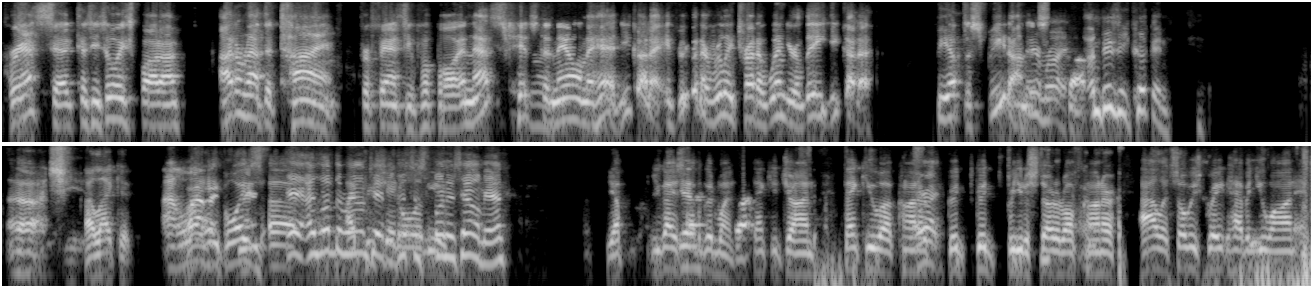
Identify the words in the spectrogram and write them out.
Grant said because he's always spot on. I don't have the time for fantasy football, and that's hits the nail on the head. You gotta if you're gonna really try to win your league, you gotta be up to speed on Damn this right. stuff. I'm busy cooking. Oh, gee. I like it. I love hey it, boys. Uh, hey, I love the I round table. all This is fun you. as hell, man. Yep. You guys Yeah. have a good one. Thank you, John. Thank you, uh, Connor. All right. Good, good for you to start it off, Connor. Al, it's always great having you on, and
